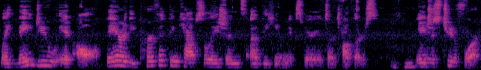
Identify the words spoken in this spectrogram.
Like they do it all. They are the perfect encapsulations of the human experience, our toddlers, Mhm. ages two to four.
